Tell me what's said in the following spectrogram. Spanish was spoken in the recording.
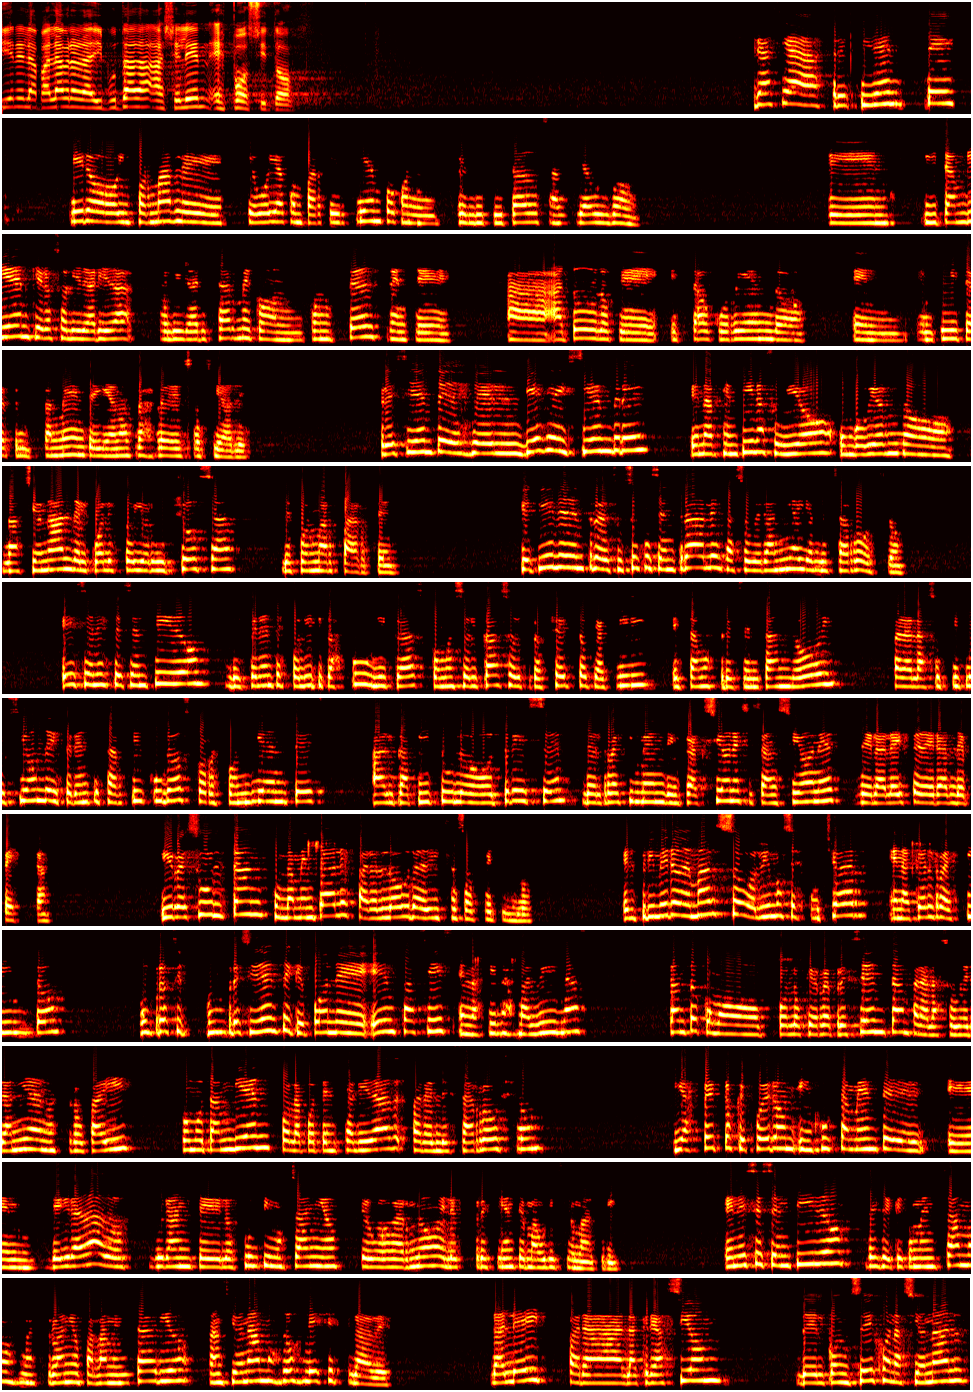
Tiene la palabra la diputada Ayelén Espósito. Gracias, presidente. Quiero informarle que voy a compartir tiempo con el diputado Santiago Ibón. Eh, y también quiero solidaridad, solidarizarme con, con usted frente a, todo lo que está ocurriendo en, Twitter principalmente y en otras redes sociales. Presidente, desde el 10 de diciembre en Argentina subió un gobierno nacional del cual estoy orgullosa de formar parte, que tiene dentro de sus ejes centrales la soberanía y el desarrollo. Es en este sentido diferentes políticas públicas, como es el caso del proyecto que aquí estamos presentando hoy, para la sustitución de diferentes artículos correspondientes al capítulo 13 del régimen de infracciones y sanciones de la Ley Federal de Pesca y resultan fundamentales para el logro de dichos objetivos. El primero de marzo volvimos a escuchar en aquel recinto un, un presidente que pone énfasis en las Islas Malvinas, tanto como por lo que representan para la soberanía de nuestro país como también por la potencialidad para el desarrollo y aspectos que fueron injustamente eh, degradados durante los últimos años que gobernó el expresidente Mauricio Macri. En ese sentido, desde que comenzamos nuestro año parlamentario, sancionamos dos leyes claves. La ley para la creación del Consejo Nacional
